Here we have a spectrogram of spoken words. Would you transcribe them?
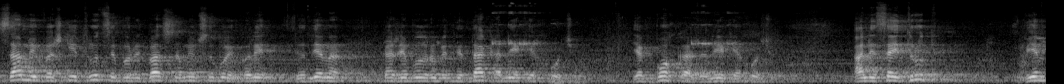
Самий важкий труд це боротьба з самим собою, коли людина каже, я буду робити так, а не як я хочу. Як Бог каже, не як я хочу. Але цей труд, він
